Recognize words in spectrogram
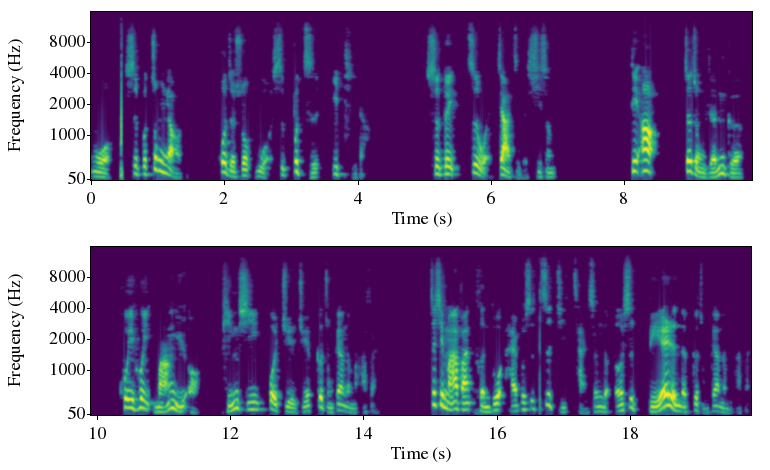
我是不重要的，或者说我是不值一提的。是对自我价值的牺牲。第二，这种人格会会忙于哦平息或解决各种各样的麻烦，这些麻烦很多还不是自己产生的，而是别人的各种各样的麻烦。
